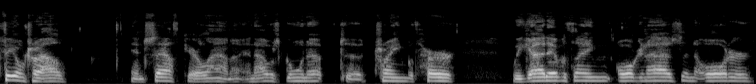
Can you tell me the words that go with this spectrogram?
field trial in South Carolina, and I was going up to train with her. We got everything organized in order,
